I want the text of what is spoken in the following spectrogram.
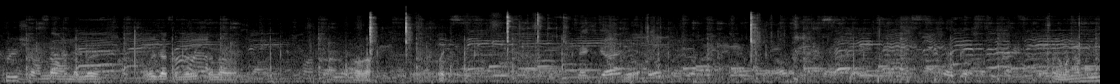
pretty sure I'm not on the list. Was that the list or no? Hold on. Wait. Next guy. Wait, what number?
